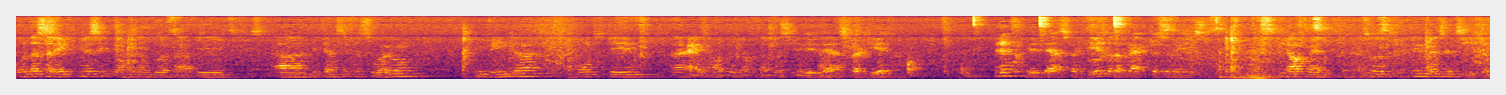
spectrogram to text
aber dass er rechtmäßig noch dann dort auch die, äh, die ganze Versorgung im Winter und die äh, Reinhaute noch dann passieren Wird der asphaltiert? Ja? Wird der asphaltiert oder bleibt das so ist? Ich auch nicht. Also bin mir nicht sicher.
